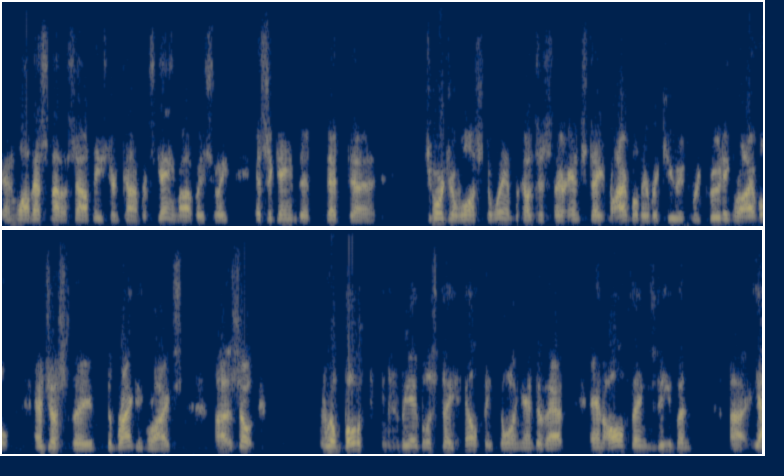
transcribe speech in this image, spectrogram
And while that's not a Southeastern Conference game, obviously it's a game that that uh, Georgia wants to win because it's their in-state rival, their recruit, recruiting rival, and just the, the bragging rights. Uh, so, will both teams be able to stay healthy going into that? And all things even, uh, yeah,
